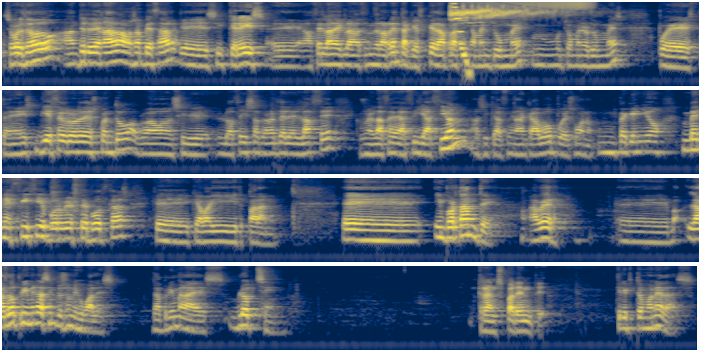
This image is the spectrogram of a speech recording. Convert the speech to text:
Sobre todo, antes de nada, vamos a empezar, que si queréis eh, hacer la declaración de la renta, que os queda prácticamente un mes, mucho menos de un mes, pues tenéis 10 euros de descuento si lo hacéis a través del enlace, que es un enlace de afiliación, así que al fin y al cabo, pues bueno, un pequeño beneficio por ver este podcast que, que va a ir para mí. Eh, importante, a ver, eh, las dos primeras siempre son iguales. La primera es blockchain, Transparente, criptomonedas,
